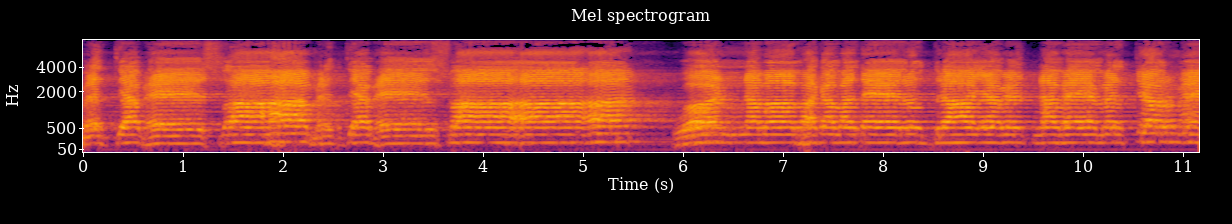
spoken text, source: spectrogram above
मृत्यभे स्वाहा मृत्यभे स्वाहा। नम भगवते रुद्राय विष्णवे मृत्युर्मे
